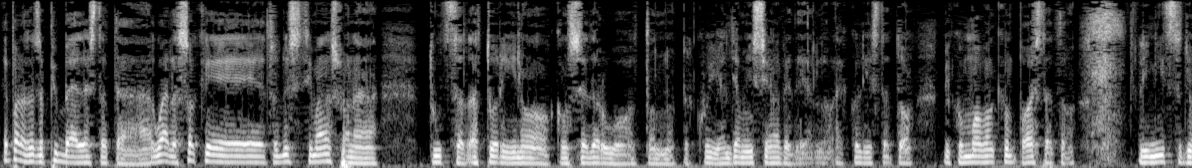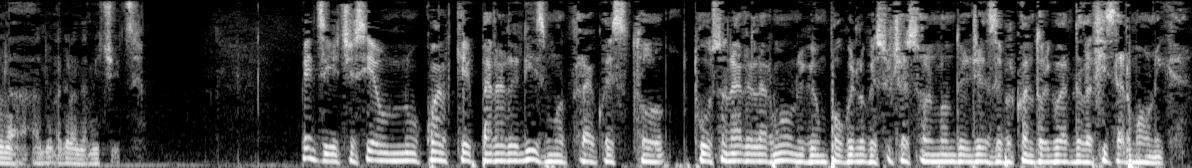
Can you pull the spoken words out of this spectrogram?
E poi la cosa più bella è stata, guarda so che tra due settimane suona Tuzza da Torino con Cedar Walton, per cui andiamo insieme a vederlo. Ecco, lì è stato, mi commuovo anche un po', è stato l'inizio di una, di una grande amicizia. Pensi che ci sia un qualche parallelismo tra questo tuo suonare l'armonica e un po' quello che è successo nel mondo del jazz per quanto riguarda la fisarmonica?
